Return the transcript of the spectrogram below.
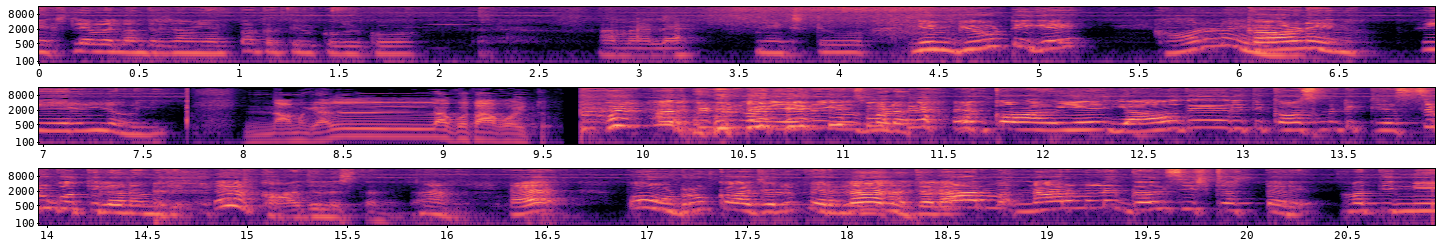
ನೆಕ್ಸ್ಟ್ ಲೆವೆಲ್ ಅಂದ್ರೆ ನಾವು ಎಂತ ಅಂತ ತಿಳ್ಕೊಬೇಕು. ಆಮೇಲೆ? ನೆಕ್ಸ್ಟ್ ನಿಮ್ ಬ್ಯೂಟಿಗೆ ಕಾರಣ ಕಾರಣ ಏನು? ಫೇರ್ ಅಂಡ್ ಲವ್ಲಿ ನಮಗೆಲ್ಲ ಗೊತ್ತಾಗೋಯ್ತು. ಅದ್ ಬಿಟ್ಟು ನಾವು ಏನು ಯೂಸ್ ಮಾಡೋ ಒಂದ್ ಕಾ- ಏ- ಯಾವುದೇ ರೀತಿ ಕಾಸ್ಮೆಟಿಕ್ ಹೆಸರು ಗೊತ್ತಿಲ್ಲ ನಮಗೆ. ಕಾಜಲ್ ಹಚ್ತಾನೆ ಪೌಡ್ರು ಕಾಜಲು ಫೇರ್ ನಾನು ಹಚ್ಚಲ್ಲ. ನಾರ್ಮಲ್ ಗರ್ಲ್ಸ್ ಇಷ್ಟ ಹಚ್ತಾರೆ ಮತ್ತೆ ಇನ್ನೇ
